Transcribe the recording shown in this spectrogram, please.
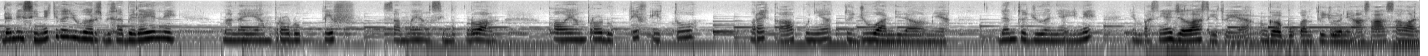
Dan di sini kita juga harus bisa bedain nih mana yang produktif sama yang sibuk doang. Kalau yang produktif itu mereka punya tujuan di dalamnya dan tujuannya ini yang pastinya jelas gitu ya. Nggak bukan tujuan yang asal-asalan.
